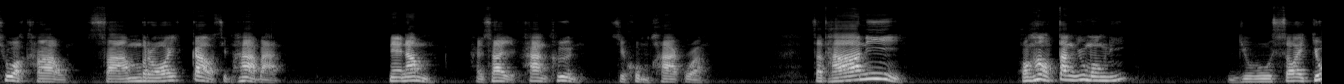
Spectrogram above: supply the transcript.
ชั่วคราว 395 บาท แนะนำให้ใช้ข้างคืนสิคุ้มค่ากว่า สถานีของเฮาตั้งอยู่มองนี้ อยู่ซอยจุ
